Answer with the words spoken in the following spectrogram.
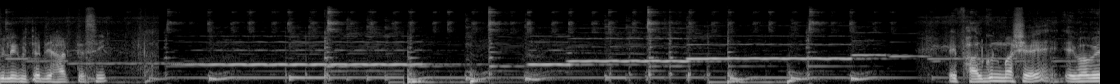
বিলের ভিতর দিয়ে হাঁটতেছি। এই ফাল্গুন মাসে এইভাবে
